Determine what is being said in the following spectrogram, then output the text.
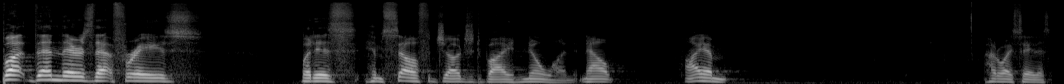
But then there's that phrase, but is himself judged by no one. Now, I am how do I say this?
